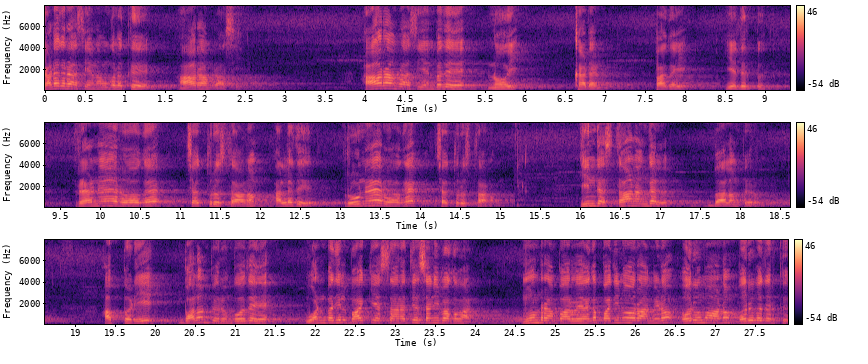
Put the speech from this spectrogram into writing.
கடகராசியானவங்களுக்கு ஆறாம் ராசி. ஆறாம் ராசி என்பது நோய் கடன் பகை எதிர்ப்பு ரண ரோக சத்ருஸ்தானம் அல்லது ருண ரோக சத்ருஸ்தானம். இந்த ஸ்தானங்கள் பலம் பெறும். அப்படி பலம் பெறும்போது ஒன்பதில் பாக்கியஸ்தானத்தில் சனி பகவான். மூன்றாம் பார்வையாக பதினோராம் இடம் வருமானம் வருவதற்கு.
